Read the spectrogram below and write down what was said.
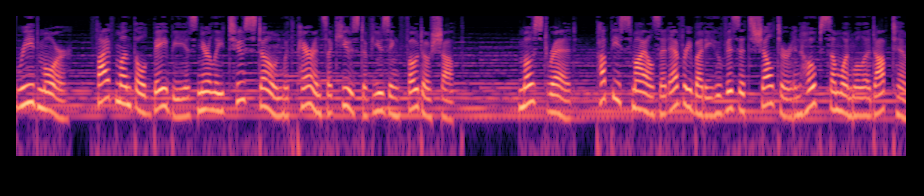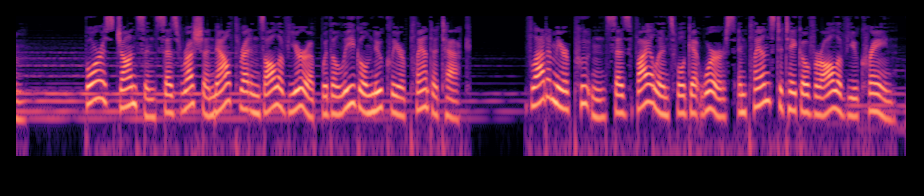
Read more. Five-month-old baby is nearly two stone with parents accused of using Photoshop. Most read. Puppy smiles at everybody who visits shelter in hopes someone will adopt him. Boris Johnson says Russia now threatens all of Europe with a legal nuclear plant attack. Vladimir Putin says violence will get worse and plans to take over all of Ukraine.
